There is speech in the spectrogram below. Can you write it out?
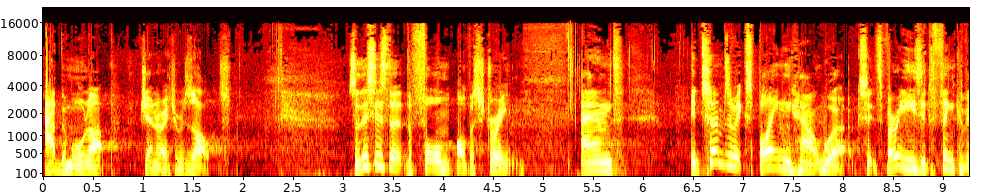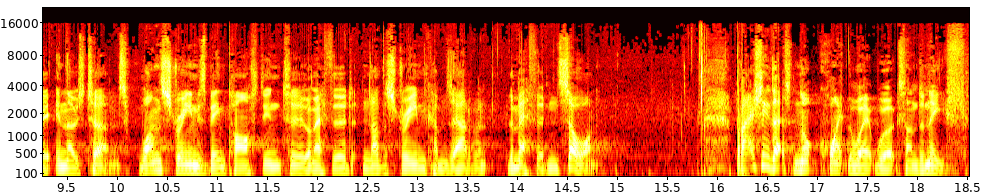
add them all up, generate a result. So this is the, the form of a stream. And in terms of explaining how it works, it's very easy to think of it in those terms. One stream is being passed into a method, another stream comes out of the method, and so on. But actually, that's not quite the way it works underneath.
